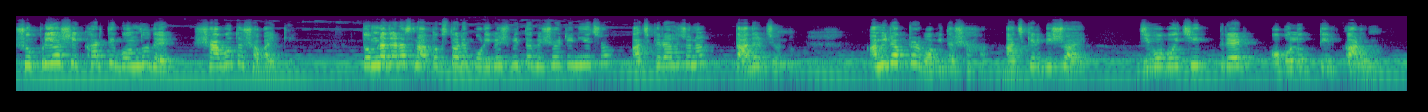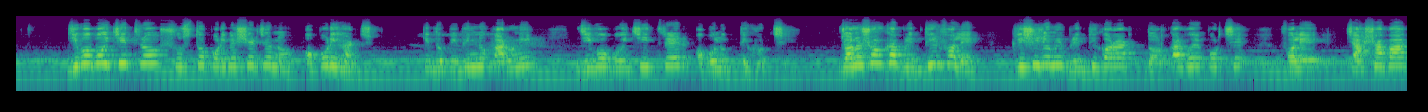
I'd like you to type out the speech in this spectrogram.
সুপ্রিয় শিক্ষার্থী বন্ধুদের, স্বাগত সবাইকে। তোমরা যারা স্নাতক স্তরে পরিবেশবিদ্যা বিষয়টি নিয়েছ, আজকের আলোচনা তাদের জন্য। আমি ডক্টর ববিতা সাহা। আজকের বিষয় জীববৈচিত্র্যের অবলুপ্তির কারণ। জীববৈচিত্র্য সুস্থ পরিবেশের জন্য অপরিহার্য, কিন্তু বিভিন্ন কারণে জীববৈচিত্র্যের অবলুপ্তি ঘটছে। জনসংখ্যা বৃদ্ধির ফলে কৃষিজমি বৃদ্ধি করার দরকার হয়ে পড়ছে, ফলে চাষাবাদ,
